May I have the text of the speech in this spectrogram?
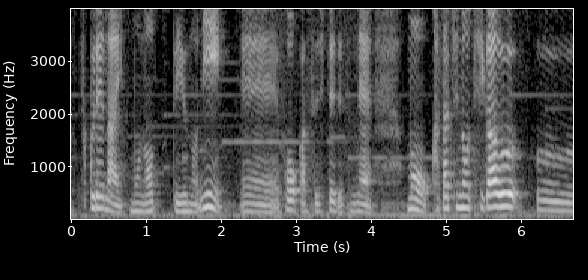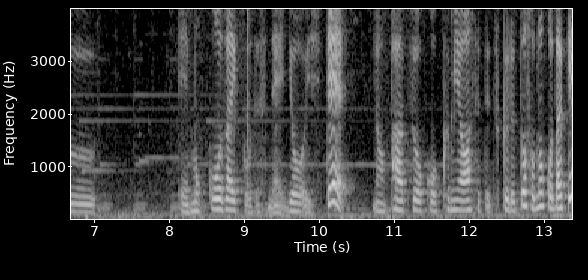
う作れないものっていうのに、えー、フォーカスしてですねもう形の違うう、えー、木工細工をですね用意してパーツをこう組み合わせて作るとその子だけ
